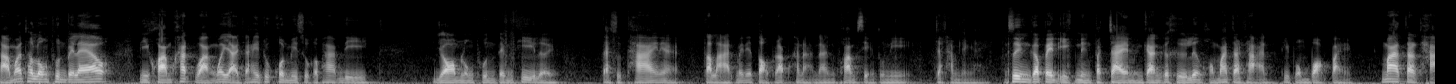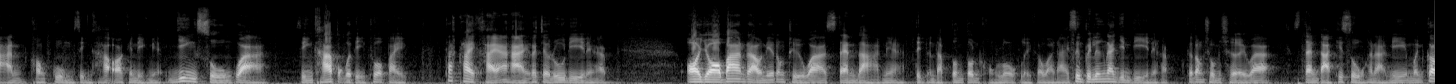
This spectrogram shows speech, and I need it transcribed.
ถามว่าถ้าลงทุนไปแล้ว มีความคาดหวังว่าอยากจะให้ทุกคนมีสุขภาพดี ยอมลงทุนเต็มที่เลย แต่สุดท้ายเนี่ยตลาดไม่ได้ตอบรับขนาดนั้นความเสี่ยงตรงนี้จะทำยังไง ซึ่งก็เป็นอีกหนึ่งปัจจัยเหมือนกันก็คือเรื่องของมาตรฐานที่ผมบอกไป มาตรฐานของกลุ่มสินค้าออร์แกนิกเนี่ยยิ่งสูงกว่าสินค้าปกติทั่วไป ถ้าใครขายอาหารก็จะรู้ดีนะครับ ออยบ้านเราเนี่ยต้องถือว่าสแตนดาร์ดเนี่ยติดอันดับต้นๆของโลกเลยก็ว่าได้ ซึ่งเป็นเรื่องน่ายินดีนะครับ ก็ต้องชมเชยว่าสแตนดาร์ดที่สูงขนาดนี้ มันก็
